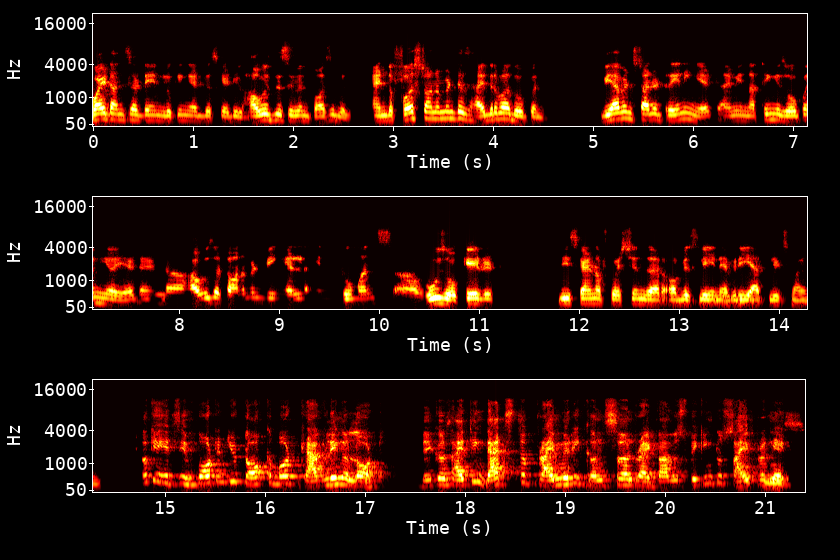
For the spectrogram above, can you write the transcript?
quite uncertain looking at the schedule. How is this even possible? And the first tournament is Hyderabad Open. We haven't started training yet. I mean, nothing is open here yet. And uh, how is the tournament being held in two months? Uh, who's okayed it? These kind of questions are obviously in every athlete's mind. Okay, it's important you talk about traveling a lot because I think that's the primary concern right now. I was speaking to Sai Praneeth, yes.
